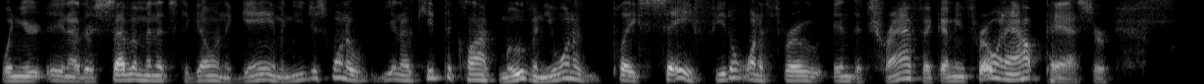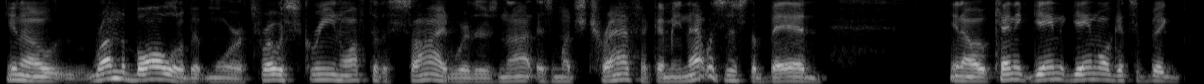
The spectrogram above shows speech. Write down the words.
When you're, you know, there's seven minutes to go in the game, and you just want to, you know, keep the clock moving. You want to play safe. You don't want to throw into traffic. I mean, throw an out pass or you know, run the ball a little bit more, throw a screen off to the side where there's not as much traffic. I mean, that was just a bad, you know, Kenny Gain, Gainwell gets a big,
